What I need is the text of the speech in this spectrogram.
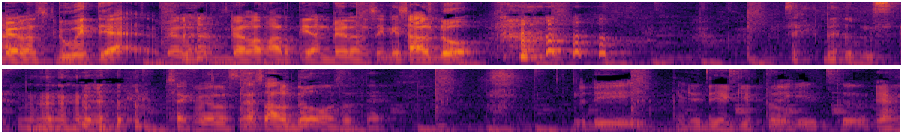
balance duit ya. Bal- dalam artian balance ini saldo. check balance ya. Check balance-nya saldo maksudnya. jadi Jadi ya gitu. ya gitu Yang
